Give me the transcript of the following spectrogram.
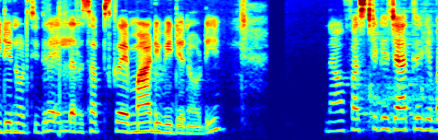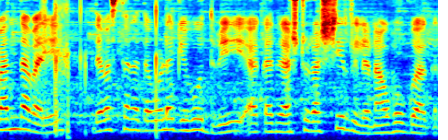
ವಿಡಿಯೋ ನೋಡ್ತಿದ್ರೆ ಎಲ್ಲರೂ ಸಬ್ಸ್ಕ್ರೈಬ್ ಮಾಡಿ ವಿಡಿಯೋ ನೋಡಿ. ನಾವು ಫಸ್ಟಿಗೆ ಜಾತ್ರೆಗೆ ಬಂದವರೇ, ದೇವಸ್ಥಾನದ ಒಳಗೆ ಹೋದ್ವಿ, ಯಾಕಂದರೆ ಅಷ್ಟು ರಶ್ ಇರಲಿಲ್ಲ ನಾವು ಹೋಗುವಾಗ.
